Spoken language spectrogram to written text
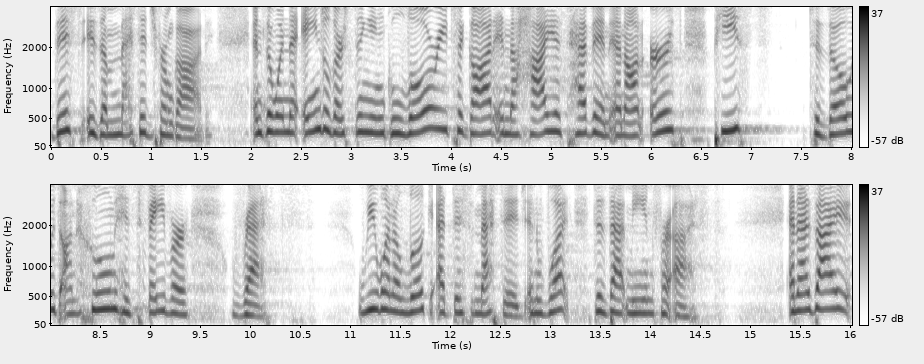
This is a message from God. And so, when the angels are singing, Glory to God in the highest heaven and on earth, peace to those on whom his favor rests we want to look at this message and what does that mean for us? And as I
